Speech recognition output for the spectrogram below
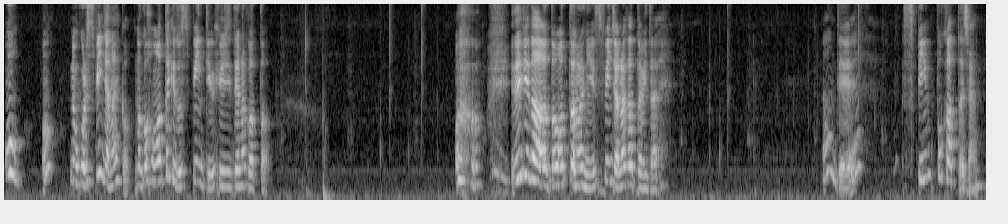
おおでもこれスピンじゃないか。なんかハマったけどスピンっていう表示出なかった。できたと思ったのにスピンじゃなかったみたい。なんで？スピンっぽかったじゃん。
